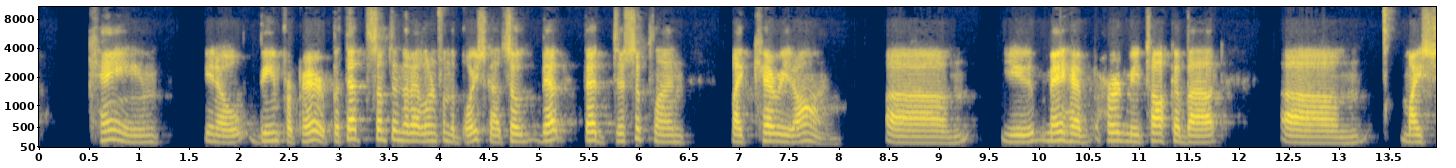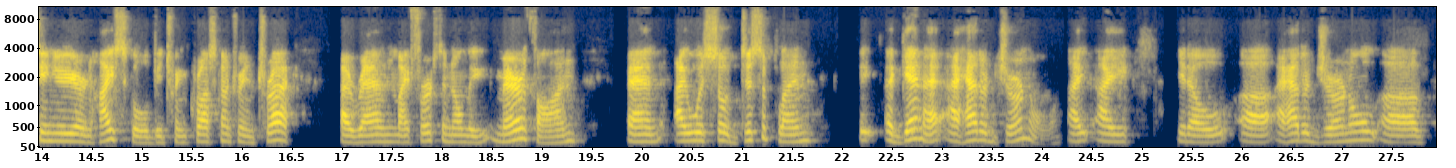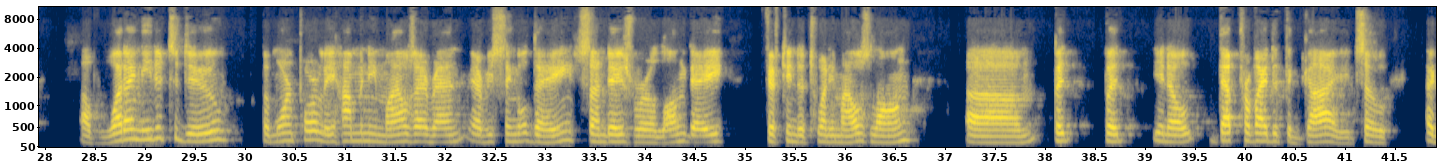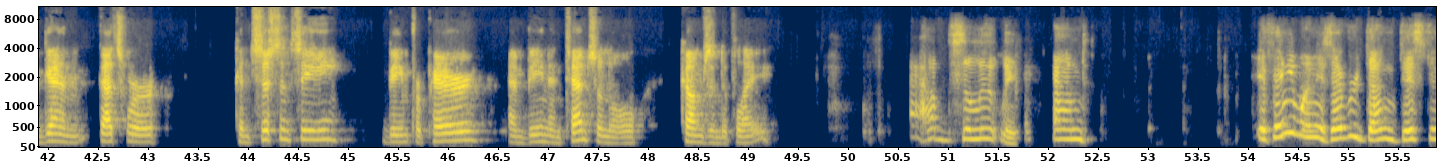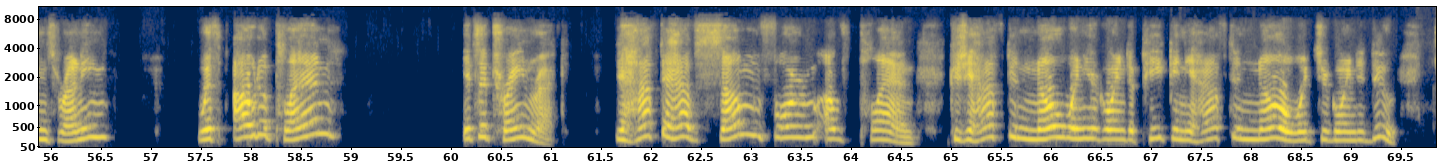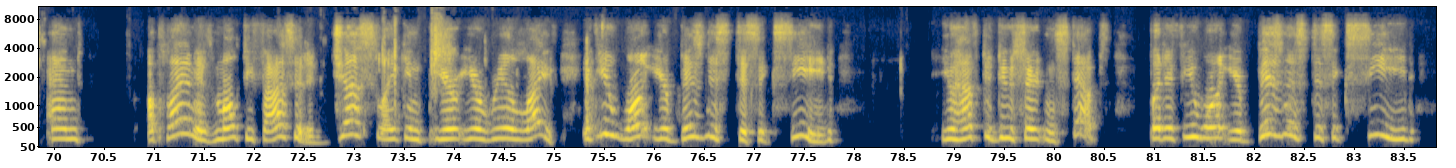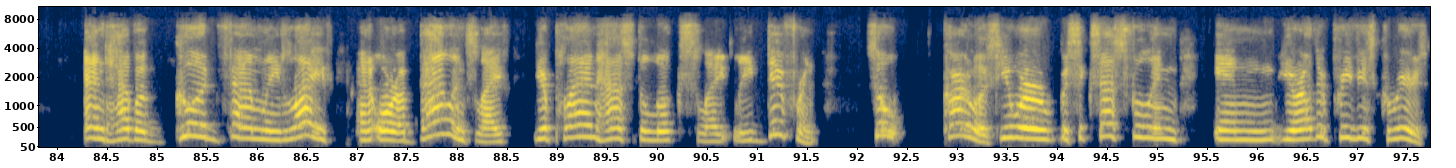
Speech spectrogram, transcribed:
came, you know, being prepared. But that's something that I learned from the Boy Scouts. So that that discipline like carried on. Um, you may have heard me talk about um, my senior year in high school between cross country and track, I ran my first and only marathon. And I was so disciplined. Again, I, I, had a journal. I, I you know, uh, I had a journal of, of what I needed to do, but more importantly, how many miles I ran every single day. Sundays were a long day, 15 to 20 miles long. Um, but, but, you know, that provided the guide. So again, that's where consistency, being prepared, and being intentional comes into play. Absolutely. And if anyone has ever done distance running without a plan, it's a train wreck. You have to have some form of plan because you have to know when you're going to peak and you have to know what you're going to do. And a plan is multifaceted, just like in your, your real life. If you want your business to succeed, you have to do certain steps. But if you want your business to succeed and have a good family life and or a balanced life, your plan has to look slightly different. So Carlos, you were successful in in your other previous careers.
